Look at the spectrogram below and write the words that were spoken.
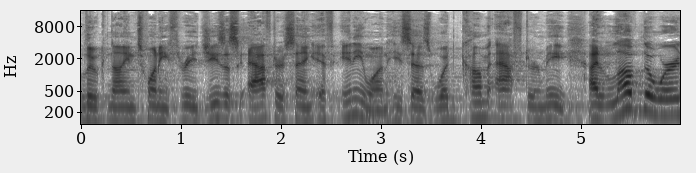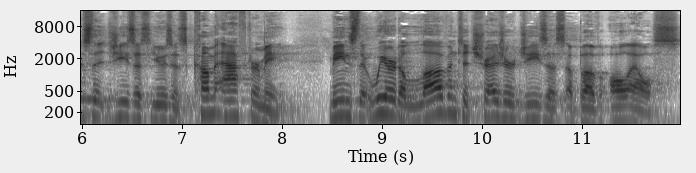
Luke 9:23, Jesus after saying if anyone he says would come after me. I love the words that Jesus uses. Come after me means that we are to love and to treasure Jesus above all else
